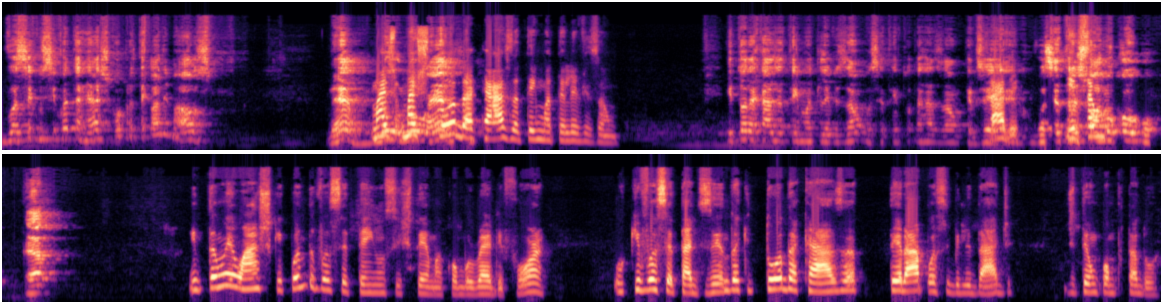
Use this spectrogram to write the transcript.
você com 50 reais compra teclado e mouse. Né? Mas, não, mas não é... toda casa tem uma televisão. E toda casa tem uma televisão, você tem toda razão. Quer dizer, Sabe? você transforma então... o. É, então, eu acho que quando você tem um sistema como o Ready For, o que você está dizendo é que toda casa terá a possibilidade de ter um computador.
